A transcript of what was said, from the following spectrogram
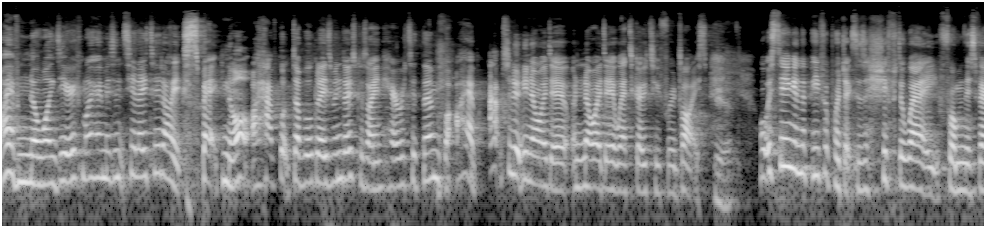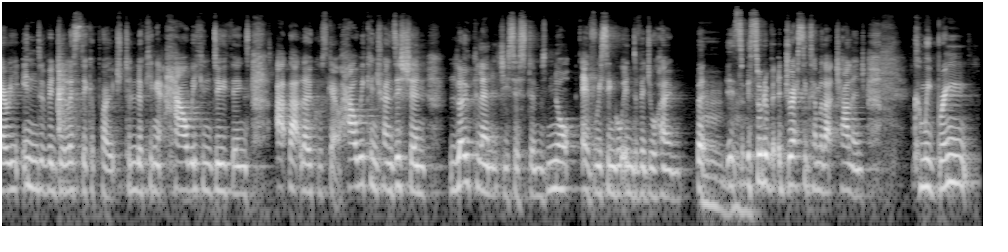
I have no idea if my home is insulated. I expect not. I have got double glazed windows because I inherited them, but I have absolutely no idea and no idea where to go to for advice. Yeah. What we're seeing in the PFER projects is a shift away from this very individualistic approach to looking at how we can do things at that local scale, how we can transition local energy systems, not every single individual home, but mm-hmm. it's, it's sort of addressing some of that challenge. Can we bring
